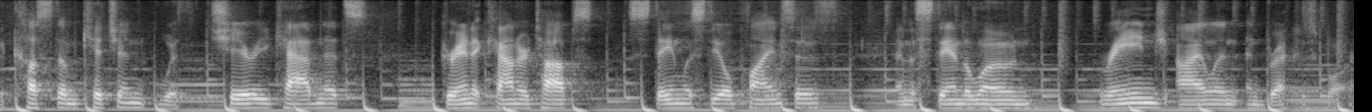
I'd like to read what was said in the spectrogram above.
the custom kitchen with cherry cabinets, granite countertops, stainless steel appliances, and a standalone range, island, and breakfast bar.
